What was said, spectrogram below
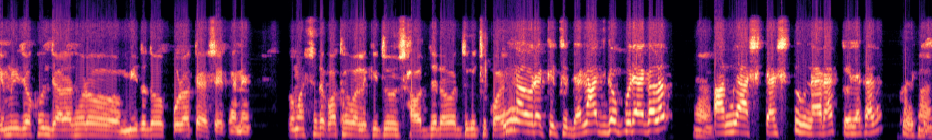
এমনি যখন যারা ধরো মৃতদেহ পোড়াতে আসে এখানে তোমার সাথে কথা বলে কিছু সাহায্য টাহায্য কিছু করে না ওরা কিছু দেয় আজকে পুরা গেল। হ্যাঁ। আমি আস্তে আস্তে ওনারা চলে গেল। হ্যাঁ।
